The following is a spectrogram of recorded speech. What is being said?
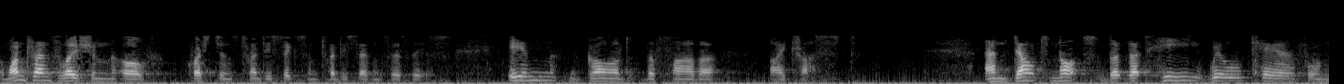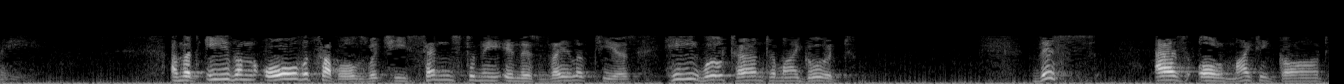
And one translation of questions 26 and 27 says this In God the Father I trust, and doubt not but that He will care for me and that even all the troubles which he sends to me in this vale of tears, he will turn to my good. This, as Almighty God,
